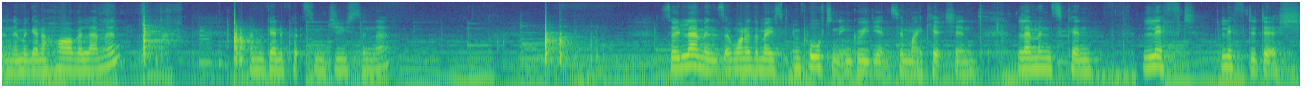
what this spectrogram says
And then we're going to halve a lemon and we're going to put some juice in there. So lemons are one of the most important ingredients in my kitchen. Lemons can lift, lift a dish.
